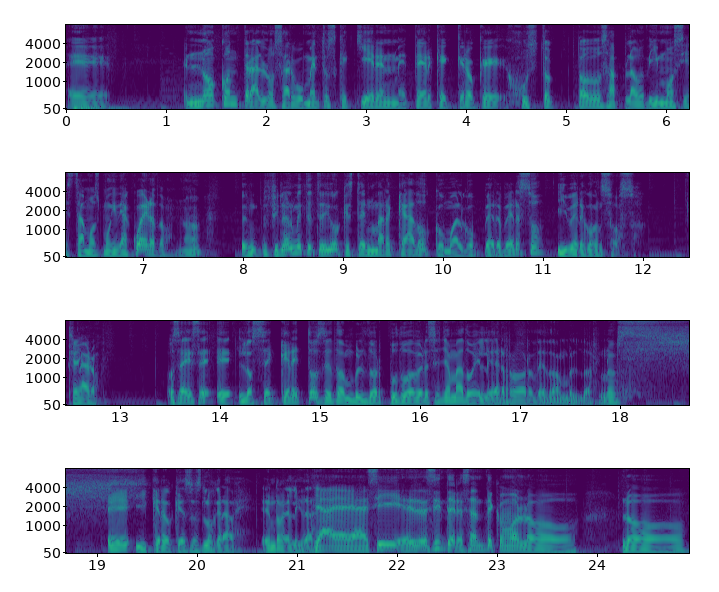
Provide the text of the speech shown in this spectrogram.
eh, no contra los argumentos que quieren meter, que creo que justo todos aplaudimos y estamos muy de acuerdo, ¿no? Finalmente te digo que está enmarcado como algo perverso y vergonzoso. Claro. O sea, ese, eh, los secretos de Dumbledore pudo haberse llamado el error de Dumbledore, ¿no? Eh, y creo que eso es lo grave, en realidad. Ya, ya, ya. Sí, es, es interesante cómo lo, lo,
